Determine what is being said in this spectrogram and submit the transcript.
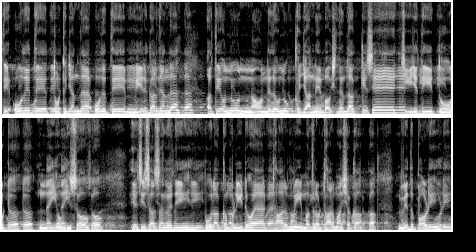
ਤੇ ਉਹਦੇ ਤੇ ਟੁੱਟ ਜਾਂਦਾ ਹੈ, ਉਹਦੇ ਤੇ ਮਿਹਰ ਕਰ ਜਾਂਦਾ ਅਤੇ ਉਹਨੂੰ ਨੌ ਨਿਦ ਉਹਨੂੰ ਖਜ਼ਾਨੇ ਬਖਸ਼ ਦਿੰਦਾ ਕਿਸੇ ਚੀਜ਼ ਦੀ ਤੋਟ ਨਹੀਂ ਆਉਂਦੀ। ਸੋ ਇਹ ਸੀ ਸਤਸੰਗ ਜੀ, ਪੂਰਾ ਕੰਪਲੀਟ ਹੋਇਆ 18ਵੀਂ ਮਤਲਬ 18ਵਾਂ ਸ਼ਕਾ, ਵਿਦ ਪੌੜੀ,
